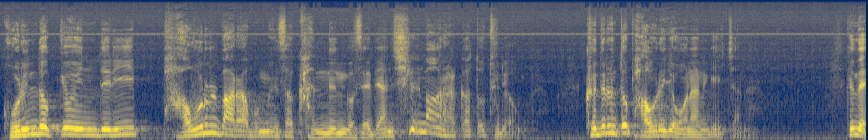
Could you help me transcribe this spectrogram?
고린도 교인들이 바울을 바라보면서 갖는 것에 대한 실망을 할까 또 두려운 거예요. 그들은 또 바울에게 원하는 게 있잖아요. 근데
